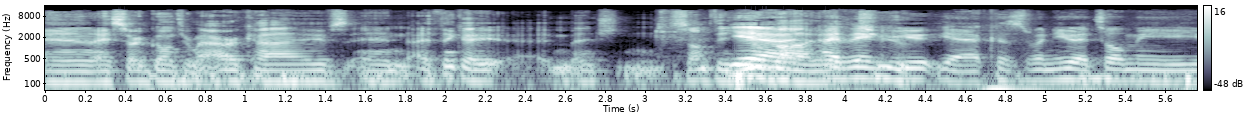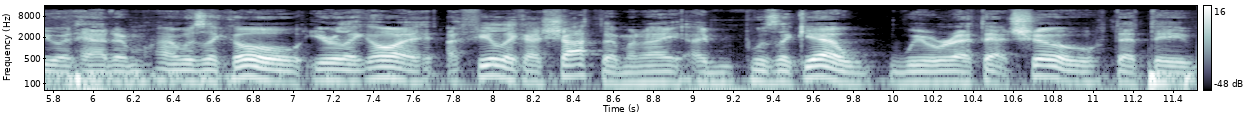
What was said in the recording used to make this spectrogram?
and I started going through my archives, and I think I mentioned something Yeah, about it I think too. you. Yeah, because when you had told me you had had him, I was like, "Oh, you're like, oh, I, I feel like I shot them," and I, I was like, "Yeah, we were at that show that they,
